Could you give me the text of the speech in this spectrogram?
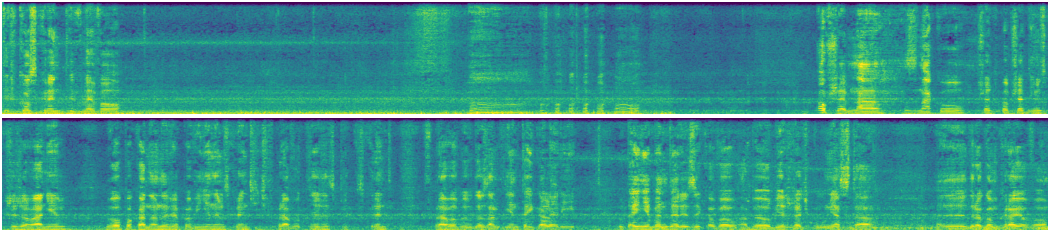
tylko skręty w lewo. O, Owszem, na znaku przed poprzednim skrzyżowaniem było pokazane, że powinienem skręcić w prawo. Tyle, że sk- skręt w prawo był do zamkniętej galerii. Tutaj nie będę ryzykował, aby objeżdżać pół miasta e, drogą krajową.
